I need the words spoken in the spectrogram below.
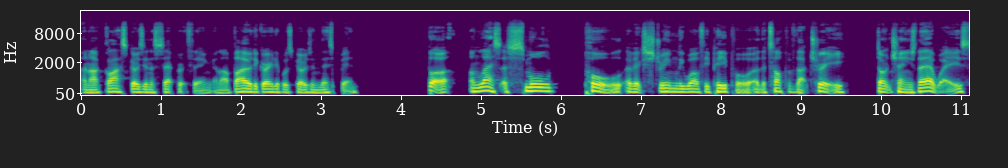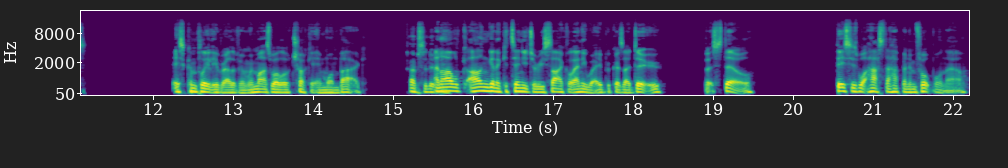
and our glass goes in a separate thing and our biodegradables goes in this bin. But unless a small pool of extremely wealthy people at the top of that tree don't change their ways, it's completely irrelevant. We might as well all chuck it in one bag. Absolutely. And I'll, I'm going to continue to recycle anyway because I do. But still, this is what has to happen in football now.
